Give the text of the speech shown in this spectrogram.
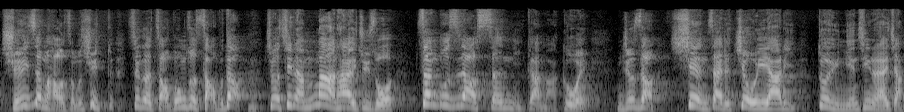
学历这么好，怎么去这个找工作找不到？就竟然骂他一句说：“真不知道生你干嘛？”各位，你就知道现在的就业压力对于年轻人来讲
